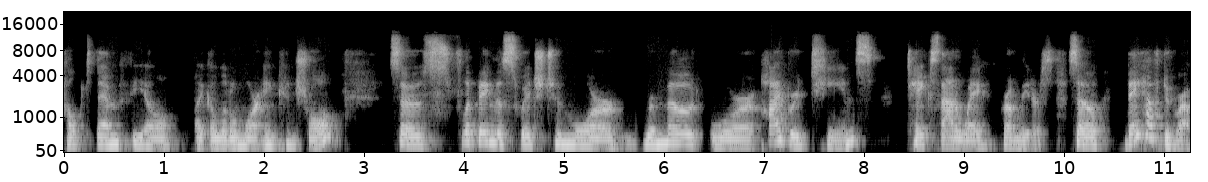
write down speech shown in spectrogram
helped them feel like a little more in control. So, flipping the switch to more remote or hybrid teams takes that away from leaders. So, they have to grow.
